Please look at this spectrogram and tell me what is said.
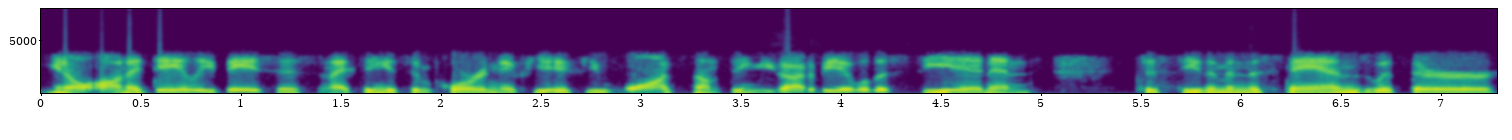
you know, on a daily basis. And I think it's important if you if you want something, you got to be able to see it and to see them in the stands with their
